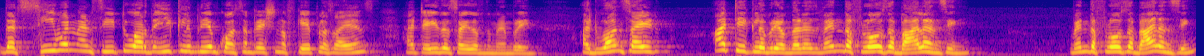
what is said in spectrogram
that C 1 and C 2 are the equilibrium concentration of K plus ions at either side of the membrane. At one side at equilibrium that is when the flows are balancing, when the flows are balancing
